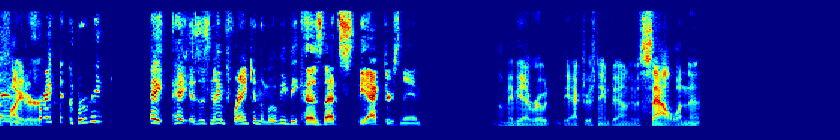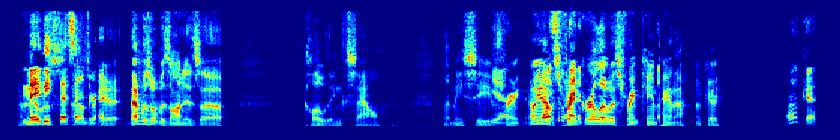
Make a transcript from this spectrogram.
name fighter. Frank in the movie? Hey, hey, is his name Frank in the movie? Because that's the actor's name. Uh, maybe I wrote the actor's name down. It was Sal, wasn't it? I mean, Maybe. was- That sounds right. That was what was on his uh clothing, Sal. Let me see. Yeah. Frank. Oh yeah, it was Frank a- Grillo as Frank Campana. Okay. Okay.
